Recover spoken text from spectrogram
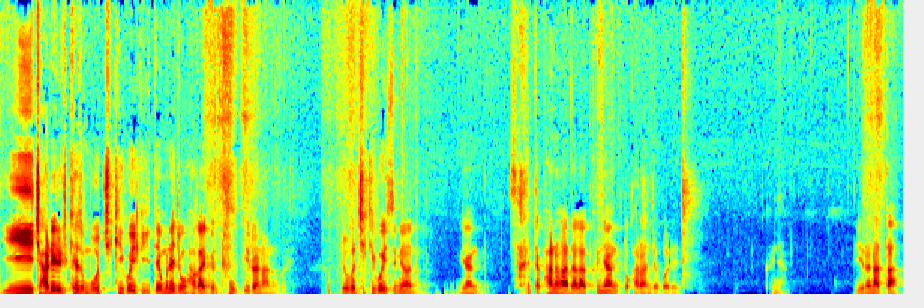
이 자리를 계속 못 지키고 있기 때문에 지금 화가 이렇게 툭 일어나는 거예요. 이거 지키고 있으면 그냥 살짝 반응하다가 그냥 또 가라앉아 버려요. 그냥 일어났다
